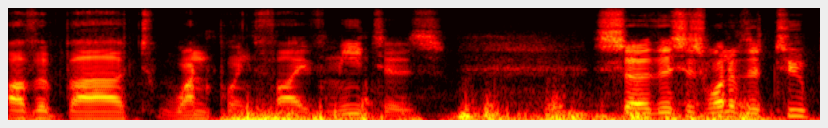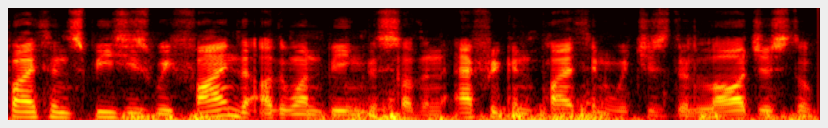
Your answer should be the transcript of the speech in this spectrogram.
of about 1.5 meters. So this is one of the two python species we find, the other one being the southern African python, which is the largest of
